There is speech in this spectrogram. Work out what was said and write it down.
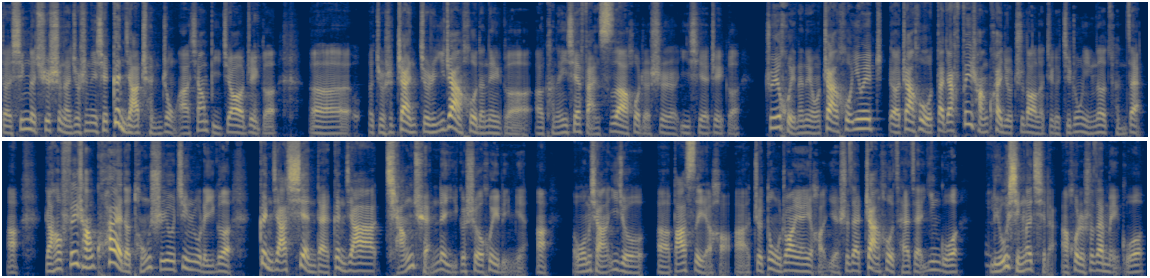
的新的趋势呢，就是那些更加沉重啊，相比较这个呃，就是战就是一战后的那个呃，可能一些反思啊，或者是一些这个。追悔的那种战后，因为呃战后大家非常快就知道了这个集中营的存在啊，然后非常快的同时又进入了一个更加现代、更加强权的一个社会里面啊。我们想一九呃八四也好啊，这动物庄园也好，也是在战后才在英国流行了起来啊，或者说在美国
